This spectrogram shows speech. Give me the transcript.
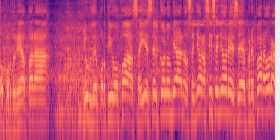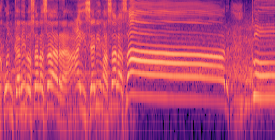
Oportunidad para Club Deportivo Paz. Ahí está el colombiano. Señoras y señores, se prepara ahora Juan Camilo Salazar. Ahí se anima Salazar. ¡Gol!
